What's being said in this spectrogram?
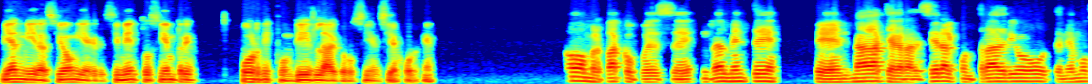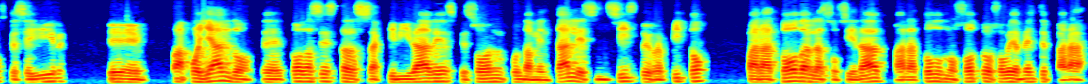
mi admiración y agradecimiento siempre por difundir la agrociencia, Jorge. Hombre, Paco, pues eh, realmente eh, nada que agradecer, al contrario, tenemos que seguir eh, apoyando eh, todas estas actividades que son fundamentales, insisto y repito, para toda la sociedad, para todos nosotros, obviamente para,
